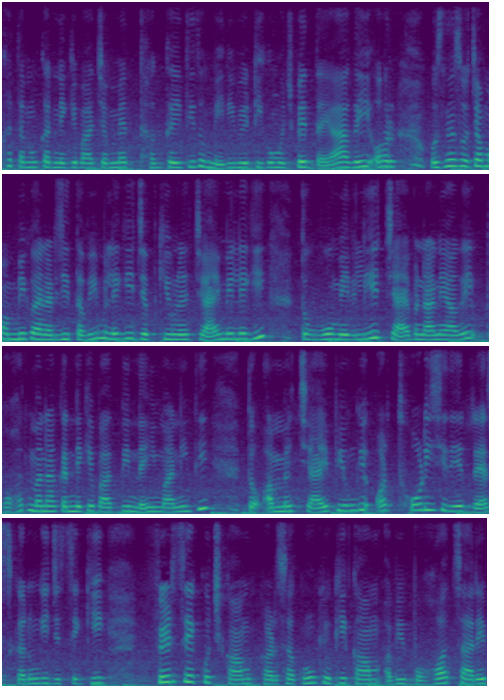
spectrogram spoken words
ख़त्म करने के बाद जब मैं थक गई थी तो मेरी बेटी को मुझ पर दया आ गई और उसने सोचा, मम्मी को एनर्जी तभी मिलेगी जबकि उन्हें चाय मिलेगी। तो वो मेरे लिए चाय बनाने आ गई। बहुत मना करने के बाद भी नहीं मानी थी। तो अब मैं चाय पीऊँगी और थोड़ी सी देर रेस्ट करूँगी जिससे कि फिर से कुछ काम कर सकूँ क्योंकि काम अभी बहुत सारे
